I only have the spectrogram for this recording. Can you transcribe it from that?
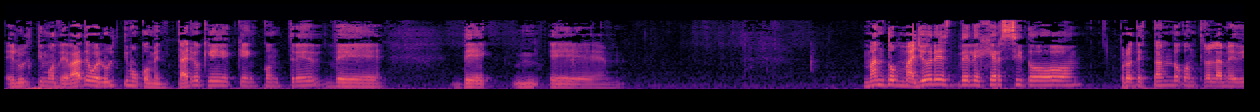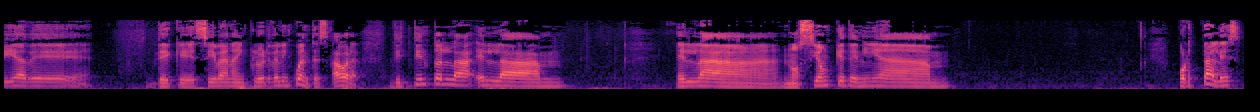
el último debate o el último comentario que, que encontré de, de mm, eh, mandos mayores del ejército protestando contra la medida de, de que se iban a incluir delincuentes. Ahora, distinto en la, en la, la noción que tenía Portales,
